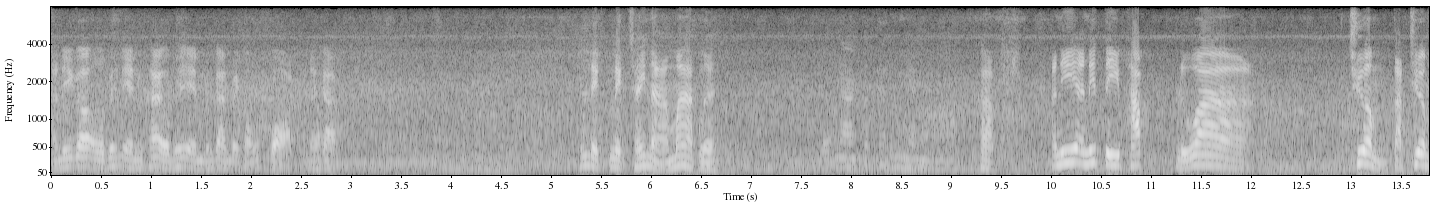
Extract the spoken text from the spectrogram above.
อันนี้ก็ Open N ค่าย Open N เหมือนกันเป็นของ Ford นะครับเหล็กเหล็กใช้หนามากเลยแล้วงานก็แค่เนียนครับ อันนี้อันนี้ตีพับหรือว่าเชื่อมตัดเชื่อม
